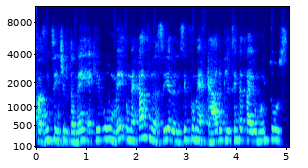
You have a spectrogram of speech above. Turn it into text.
faz muito sentido também, é que o, o mercado financeiro, ele sempre foi um mercado que ele sempre atraiu muitos,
